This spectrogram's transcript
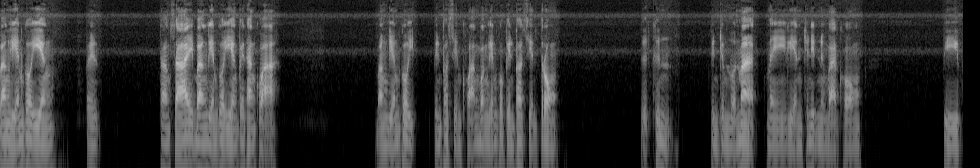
บางเหรียญก็เอียงไปทางซ้าย บางเหรียญก็เอียงไปทางขวา บางเหรียญก็เป็นพระเศียรขวาง บางเหรียญก็เป็นพระเศียรตรง เกิดขึ้นเป็นจำนวนมากในเหรียญชนิดหนึ่งบาทของปีพ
